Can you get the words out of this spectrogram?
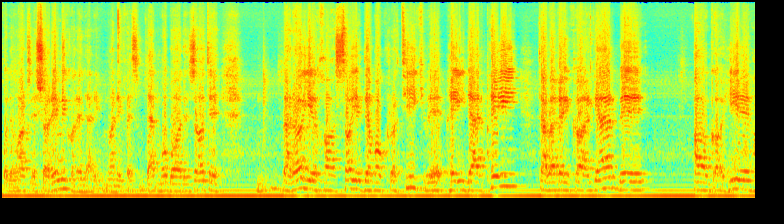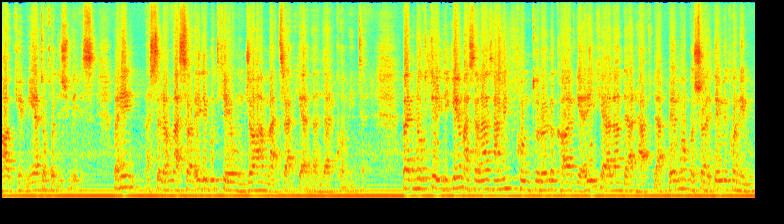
خود مارکس اشاره می‌کنه در این مانیفست. در مبارزات برای خواستای دموکراتیک و پی در پی طبقه کارگر به آگاهی حاکمیت خودش می‌رسه. و این اصلا مسائلی بود که اونجا هم مطرح کردن در کومینتن و نکته دیگه مثلا از همین کنترل کارگری که الان در هفت دبه ما مشاهده می‌کنیم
